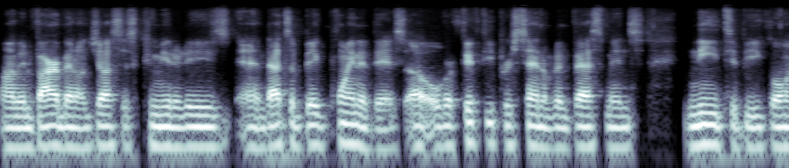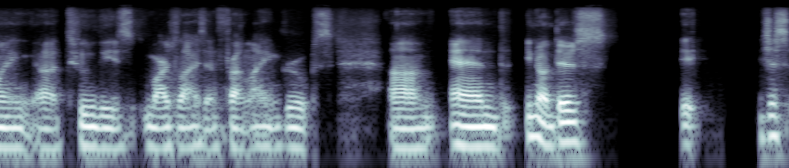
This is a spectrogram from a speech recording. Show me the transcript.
um, environmental justice communities, and that's a big point of this. Uh, over 50% of investments need to be going uh, to these marginalized and frontline groups. Um, and you know, there's just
